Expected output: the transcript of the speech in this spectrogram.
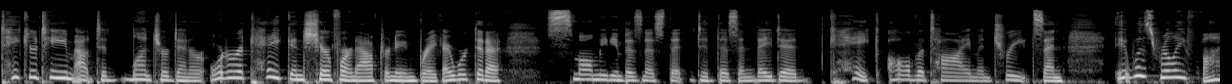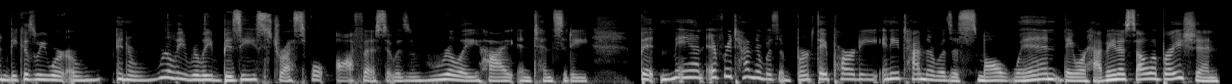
Take your team out to lunch or dinner, order a cake and share for an afternoon break. I worked at a small medium business that did this and they did cake all the time and treats. And it was really fun because we were a, in a really, really busy, stressful office. It was really high intensity. But man, every time there was a birthday party, anytime there was a small win, they were having a celebration.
